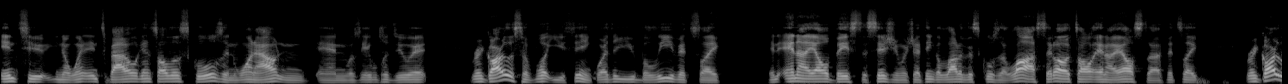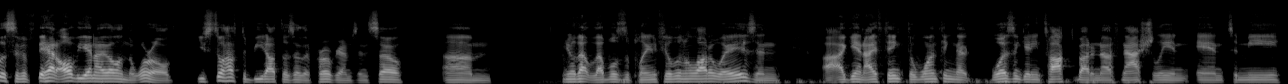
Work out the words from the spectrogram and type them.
into, you know, went into battle against all those schools and won out and, and was able to do it regardless of what you think, whether you believe it's like an NIL based decision, which I think a lot of the schools that lost said, "Oh, it's all NIL stuff." It's like, regardless of if they had all the NIL in the world, you still have to beat out those other programs, and so, um, you know, that levels the playing field in a lot of ways. And uh, again, I think the one thing that wasn't getting talked about enough nationally, and and to me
